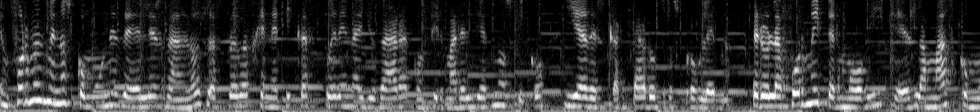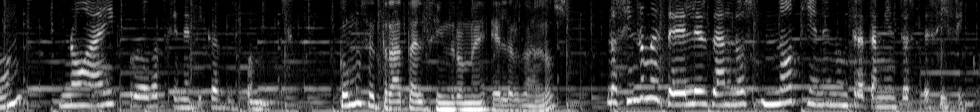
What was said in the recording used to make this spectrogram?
En formas menos comunes de Ehlers-Danlos, las pruebas genéticas pueden ayudar a confirmar el diagnóstico y a descartar otros problemas. Pero la forma hipermóvil, que es la más común, no hay pruebas genéticas disponibles. ¿Cómo se trata el síndrome Ehlers-Danlos? Los síndromes de Ehlers-Danlos no tienen un tratamiento específico,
